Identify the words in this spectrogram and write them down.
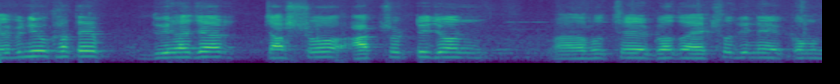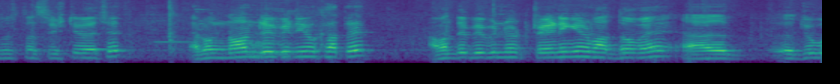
রেভিনিউ খাতে দুই হাজার চারশো আটষট্টি জন হচ্ছে গত একশো দিনে কর্মসংস্থান সৃষ্টি হয়েছে এবং নন রেভিনিউ খাতে আমাদের বিভিন্ন ট্রেনিংয়ের মাধ্যমে যুব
